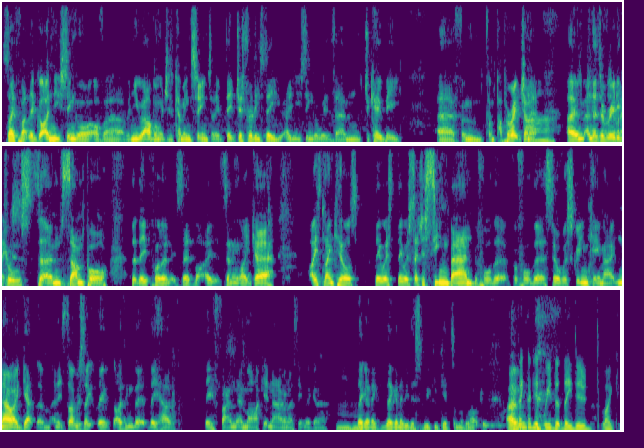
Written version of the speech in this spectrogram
so far, they've got a new single of a, of a new album which is coming soon. So they've, they've just released a, a new single with um, Jacoby uh, from, from Papa Roach on it. Ah, Um, and there's a really cool um, sample that they pull, and it said like it's something like uh, "Ice Nine Kills." They were they were such a scene band before the before the Silver Scream came out. Now I get them, and it's obviously they. I think that they have they've found their market now, and I think they're gonna mhm. they're gonna they're gonna be the spooky kids on the block. I Um, think I did read that they did like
